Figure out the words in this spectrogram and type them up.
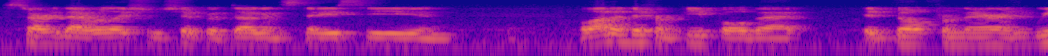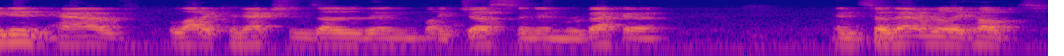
started that relationship with Doug and Stacy and a lot of different people that it built from there. And we didn't have a lot of connections other than like Justin and Rebecca, and so that really helped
